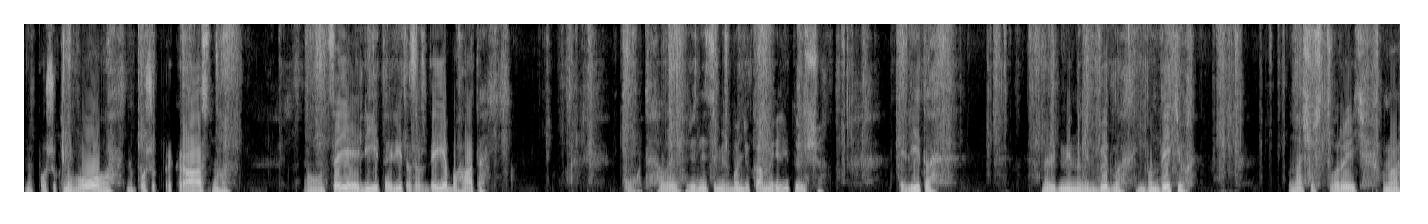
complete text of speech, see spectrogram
на пошук нового, на пошук прекрасного. О, це є еліта, еліта завжди є багата. От. Але різниця між бандюками і елітою, що еліта, на відміну від бидла і бандитів, вона щось творить, вона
